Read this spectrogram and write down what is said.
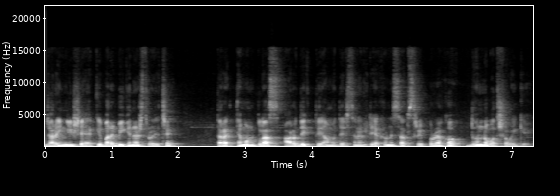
যারা ইংলিশে একেবারে বিগিনার্স রয়েছে তারা এমন ক্লাস আরও দেখতে আমাদের চ্যানেলটি এখনই সাবস্ক্রাইব করে রাখো। ধন্যবাদ সবাইকে।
